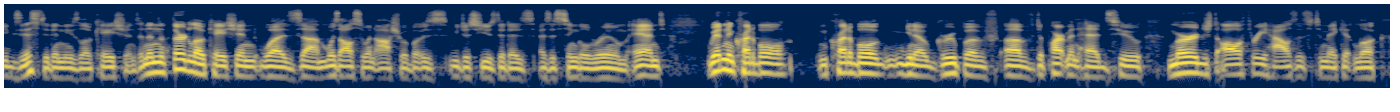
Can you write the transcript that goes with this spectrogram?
existed in these locations. And then the third location was um, was also in Oshawa, but was we just used it as as a single room. And we had an incredible incredible you know group of of department heads who merged all three houses to make it look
